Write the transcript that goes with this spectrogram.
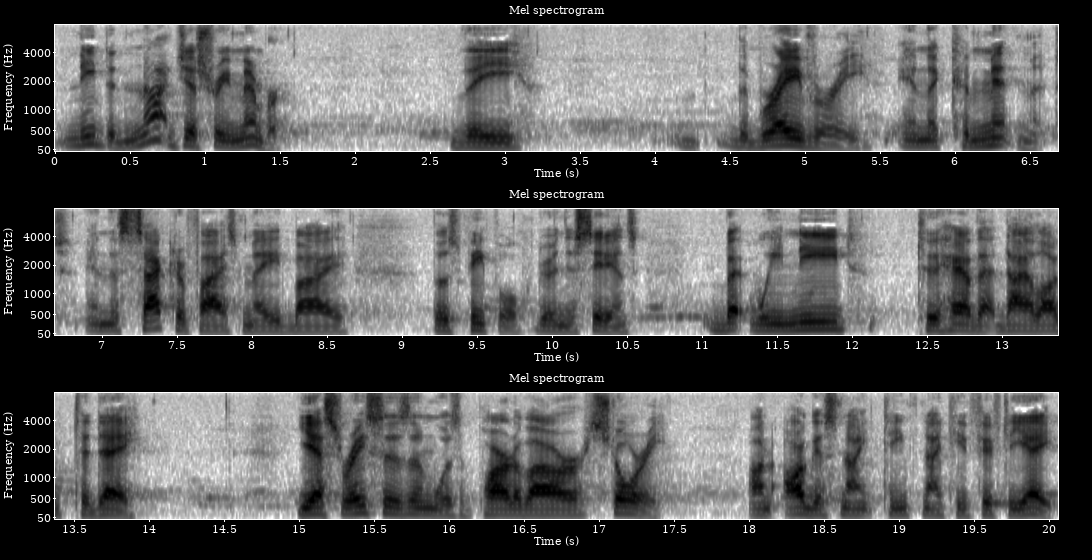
need to not just remember the, the bravery and the commitment and the sacrifice made by those people during the sit-ins, but we need to have that dialogue today. Yes, racism was a part of our story on August 19, 1958.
